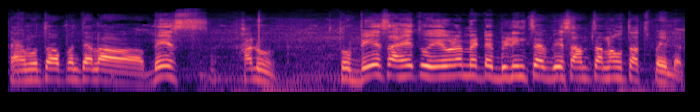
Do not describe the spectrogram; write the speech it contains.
काय म्हणतो आपण त्याला बेस खालून. तो बेस आहे तो एवढा मोठा बिल्डिंगचा बेस आमचा नव्हताच पहिलाच.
